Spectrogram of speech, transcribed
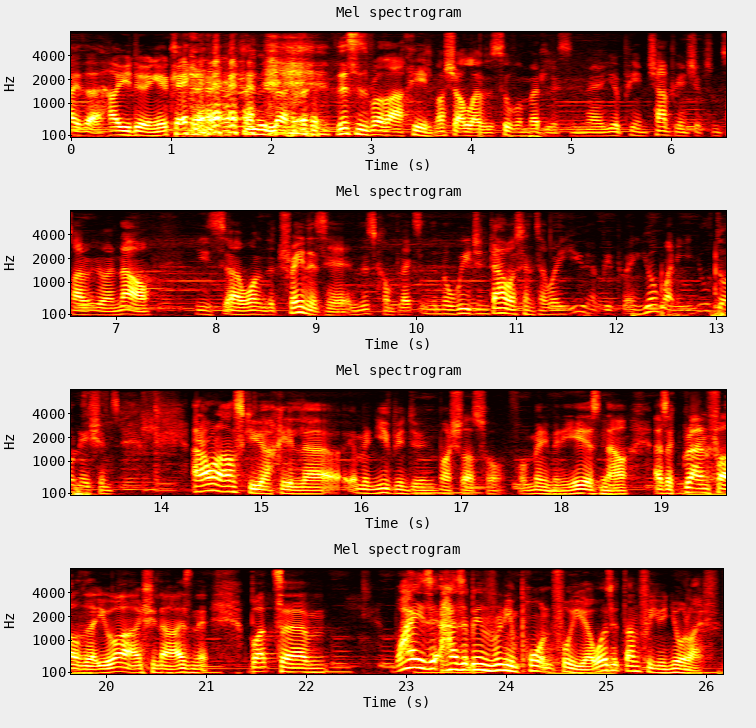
Hi there, how are you doing? You okay? Alhamdulillah. this is Brother Akhil, mashallah, he was a silver medalist in the European Championships some time ago, and now he's uh, one of the trainers here in this complex in the Norwegian Dawah Center, where you have been putting your money, your donations. And I want to ask you, Akhil, uh, I mean, you've been doing martial arts for, for many, many years now, as a grandfather that you are actually now, isn't it? But um, why is it, has it been really important for you? What has it done for you in your life?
